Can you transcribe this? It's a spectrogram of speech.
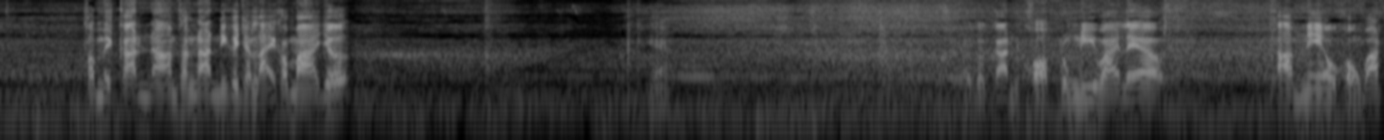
ำทำให้กั้นน้ำทางด้านนี้ก็จะไหลเข้ามาเยอะเนี่ยแล้วก็กั้นขอบตรงนี้ไว้แล้ว ตามแนวของวัด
